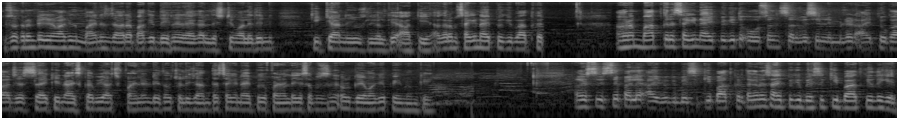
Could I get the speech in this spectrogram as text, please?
दूसरा करंट गेन माइनस जा रहा है, बाकी देखने रहेगा लिस्टिंग वाले दिन कि क्या न्यूज़ निकल के आती है। अगर हम सेकंड आईपीओ की बात करें अगर हम बात करें सेकंड आई की तो ओसन सर्विस लिमिटेड आई का आज सेकंड इसका भी आज फाइनल डे था चलिए जानते हैं सेकंड आई के फाइनल डे के सबसे और गेमा के प्रीमियम की। अगर इससे पहले आई के बेसिक की बात करते हैं, अगर इस आई के बेसिक की बात करें, देखिए,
